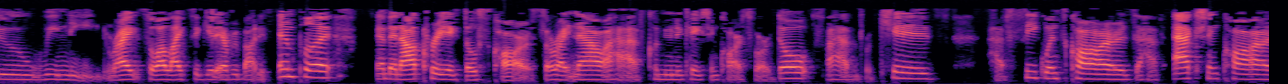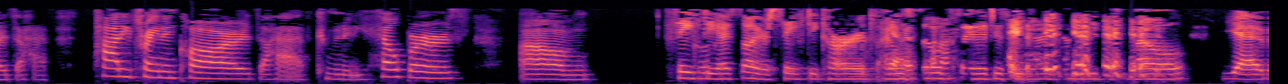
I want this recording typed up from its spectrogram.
do we need, right? So I like to get everybody's input and then I'll create those cards. So right now I have communication cards for adults. I have them for kids. I have sequence cards. I have action cards. I have potty training cards. I have community helpers. Um, safety. I saw your safety cards. I yes, was so uh, excited to see that well. Yeah,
